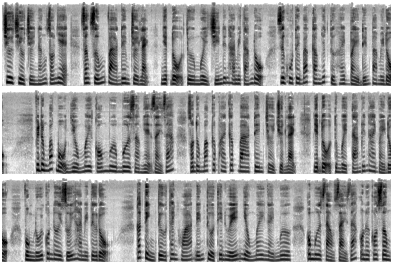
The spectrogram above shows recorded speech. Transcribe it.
trưa chiều trời nắng gió nhẹ, sáng sớm và đêm trời lạnh, nhiệt độ từ 19 đến 28 độ, riêng khu Tây Bắc cao nhất từ 27 đến 30 độ. Phía Đông Bắc Bộ nhiều mây có mưa, mưa rào nhẹ rải rác, gió Đông Bắc cấp 2, cấp 3, đêm trời chuyển lạnh, nhiệt độ từ 18 đến 27 độ, vùng núi có nơi dưới 24 độ. Các tỉnh từ Thanh Hóa đến Thừa Thiên Huế nhiều mây ngày mưa, có mưa rào rải rác có nơi có rông.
